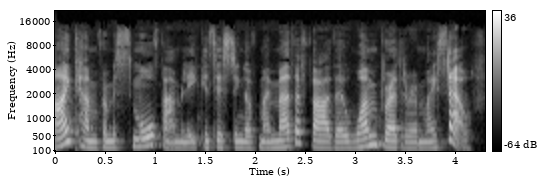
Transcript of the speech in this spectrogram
I come from a small family consisting of my mother, father, one brother, and myself.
